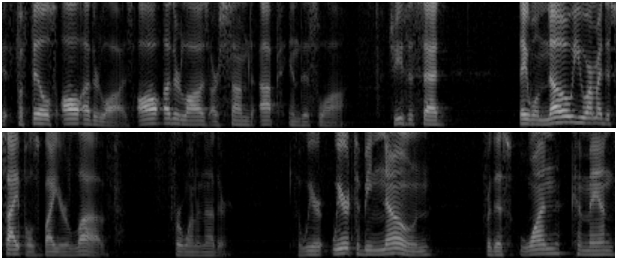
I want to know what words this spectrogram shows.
It fulfills all other laws. All other laws are summed up in this law. Jesus said, They will know you are my disciples by your love for one another. So we are, we are to be known for this one command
